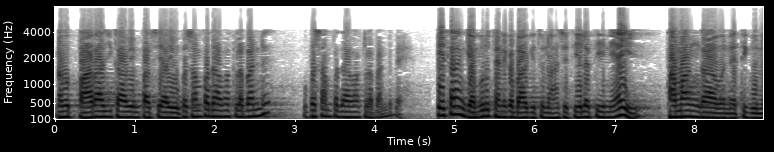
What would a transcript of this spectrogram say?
නමුත් පරාජිකාවෙන් පස්සේ ආයෙ උපසම්පදාවක් ලබන්න උපසම්පදාවක් ලබන්න බෑ. ඒ තරම් ගැඹුරු තැනක භාග්‍යතුන් හසේ තියලා තියෙන්නේ ඇයි? තමන් ගාව නැති ගුණ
